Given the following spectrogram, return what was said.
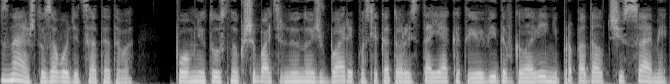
Знаю, что заводится от этого. Помню ту сногсшибательную ночь в баре, после которой стояк от ее вида в голове не пропадал часами.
